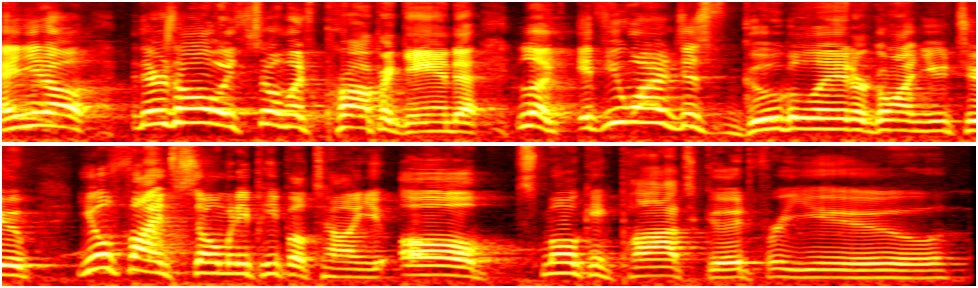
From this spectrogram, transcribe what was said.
And you know, there's always so much propaganda. Look, if you want to just Google it or go on YouTube, you'll find so many people telling you, oh, smoking pot's good for you.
